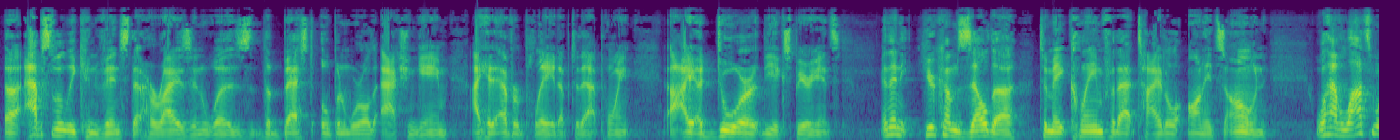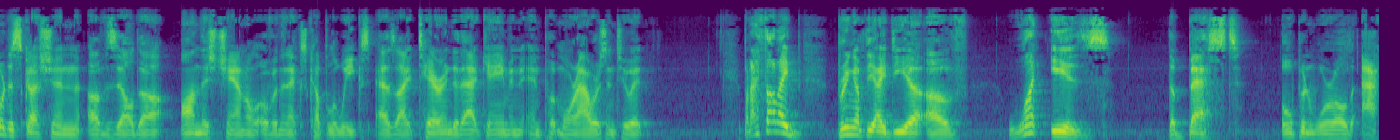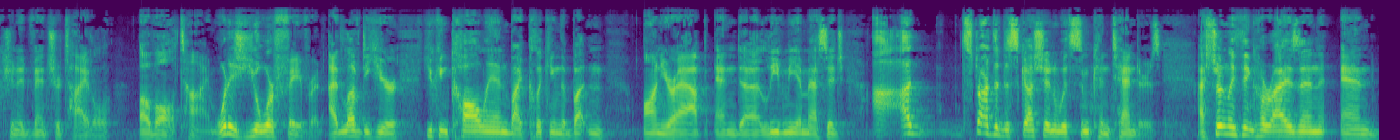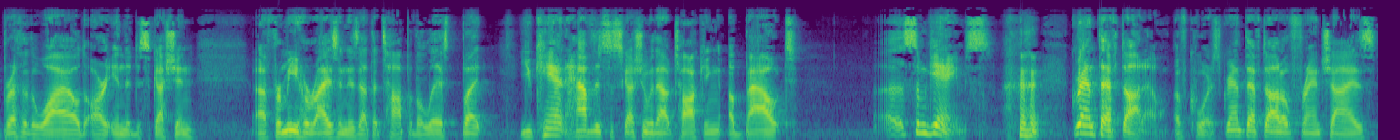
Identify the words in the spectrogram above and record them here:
uh, absolutely convinced that Horizon was the best open world action game I had ever played up to that point. I adore the experience. And then here comes Zelda to make claim for that title on its own. We'll have lots more discussion of Zelda on this channel over the next couple of weeks as I tear into that game and, and put more hours into it. But I thought I'd bring up the idea of what is the best open world action adventure title of all time? What is your favorite? I'd love to hear. You can call in by clicking the button on your app and uh, leave me a message. I'll start the discussion with some contenders. I certainly think Horizon and Breath of the Wild are in the discussion. Uh, for me, Horizon is at the top of the list, but you can't have this discussion without talking about uh, some games. Grand Theft Auto, of course. Grand Theft Auto franchise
